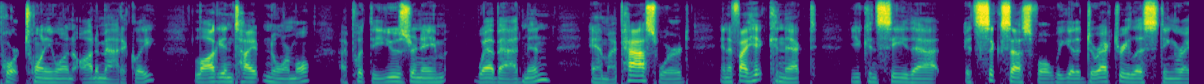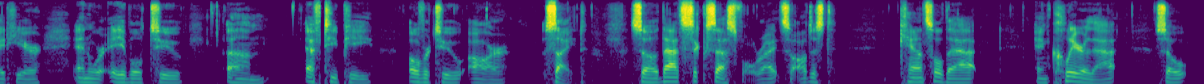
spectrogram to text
port 21 automatically. Login type normal. I put the username webadmin and my password. And if I hit connect, you can see that it's successful. We get a directory listing right here, and we're able to um, FTP over to our site. So that's successful, right? So I'll just cancel that and clear that. So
